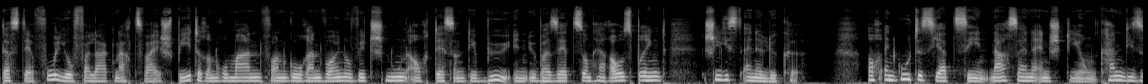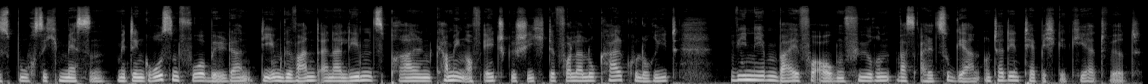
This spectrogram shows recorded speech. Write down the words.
Dass der Folio Verlag nach zwei späteren Romanen von Goran Vojnovic nun auch dessen Debüt in Übersetzung herausbringt, schließt eine Lücke. Auch ein gutes Jahrzehnt nach seiner Entstehung kann dieses Buch sich messen mit den großen Vorbildern, die im Gewand einer lebensprallen Coming-of-Age-Geschichte voller Lokalkolorit wie nebenbei vor Augen führen, was allzu gern unter den Teppich gekehrt wird.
